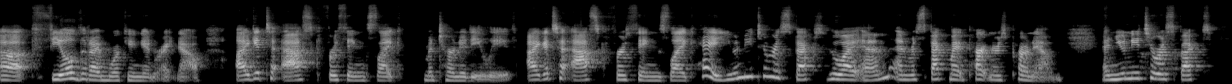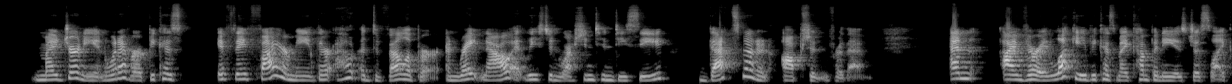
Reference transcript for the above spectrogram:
uh, field that I'm working in right now. I get to ask for things like maternity leave. I get to ask for things like, hey, you need to respect who I am and respect my partner's pronoun. And you need to respect my journey and whatever, because if they fire me, they're out a developer. And right now, at least in Washington, D.C., that's not an option for them. And I'm very lucky because my company is just like,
